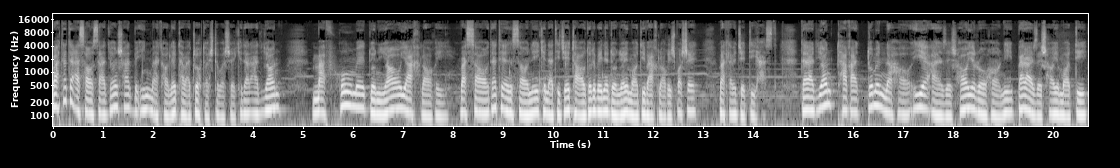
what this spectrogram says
وحدت اساس ادیان شاید به این مطالب توجه داشته باشه که در ادیان مفهوم دنیای اخلاقی و سعادت انسانی که نتیجه تعادل بین دنیای مادی و اخلاقیش باشه مطلب جدی هست. در ادیان تقدم نهایی ارزش های روحانی بر ارزش های مادی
